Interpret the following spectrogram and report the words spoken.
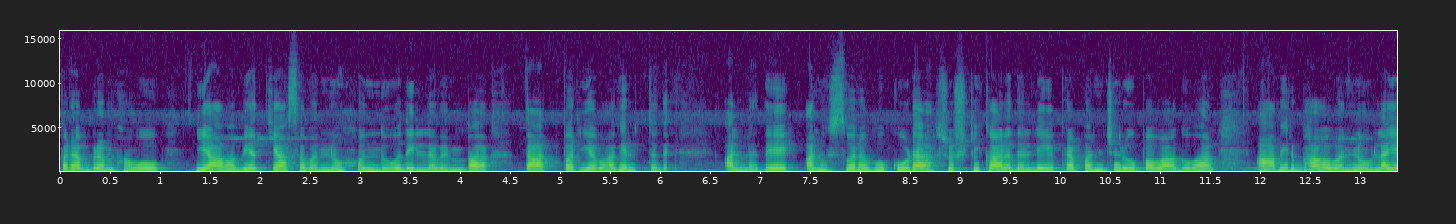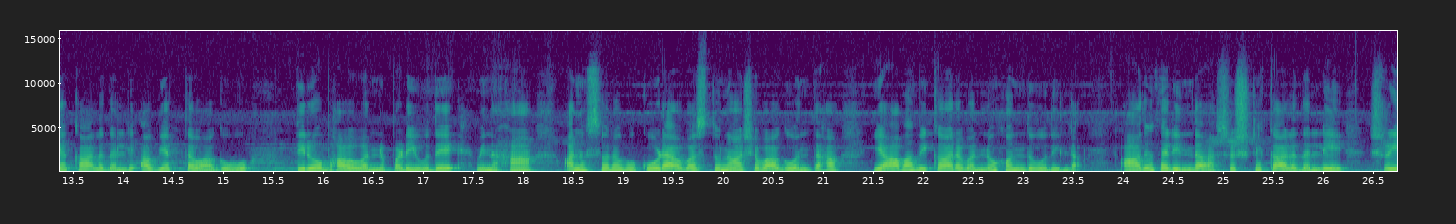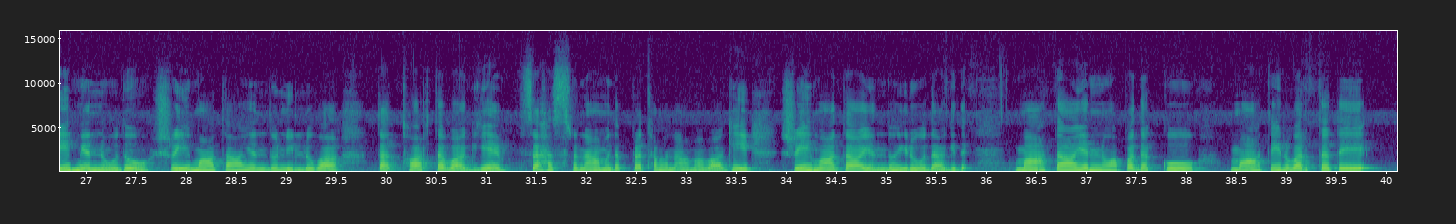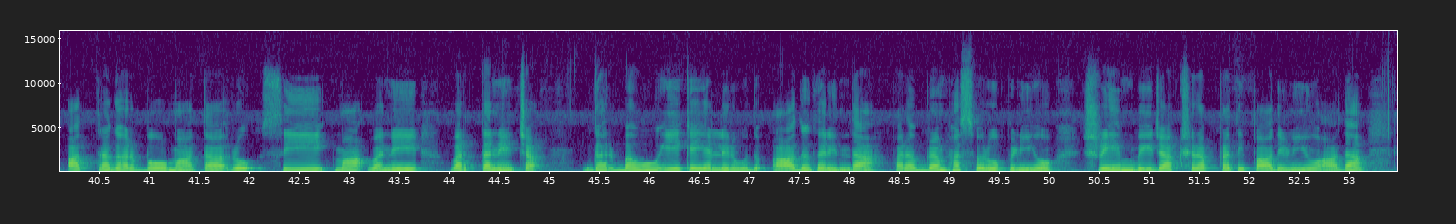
ಪರಬ್ರಹ್ಮವು ಯಾವ ವ್ಯತ್ಯಾಸವನ್ನು ಹೊಂದುವುದಿಲ್ಲವೆಂಬ ತಾತ್ಪರ್ಯವಾಗಿರುತ್ತದೆ. ಅಲ್ಲದೆ, ಅನುಸ್ವರವೂ ಕೂಡ ಸೃಷ್ಟಿಕಾಲದಲ್ಲಿ ಪ್ರಪಂಚ ರೂಪವಾಗುವ ಆವಿರ್ಭಾವವನ್ನು ಲಯಕಾಲದಲ್ಲಿ ಅವ್ಯಕ್ತವಾಗುವು, ತಿರೋಭಾವವನ್ನು ಪಡೆಯುವುದೇ ವಿನಃ. ಅನುಸ್ವರವು ಕೂಡ ವಸ್ತುನಾಶವಾಗುವಂತಹ ಯಾವ ವಿಕಾರವನ್ನು ಹೊಂದುವುದಿಲ್ಲ. ಆದುದರಿಂದ ಸೃಷ್ಟಿಕಾಲದಲ್ಲಿ ಶ್ರೀಂ ಎನ್ನುವುದು ಶ್ರೀಮಾತಾ ಎಂದು ನಿಲ್ಲುವ ತತ್ವಾರ್ಥವಾಗಿಯೇ ಸಹಸ್ರನಾಮದ ಪ್ರಥಮ ನಾಮವಾಗಿ ಶ್ರೀಮಾತಾ ಎಂದು ಇರುವುದಾಗಿದೆ. ಮಾತಾ ಎನ್ನುವ ಪದಕ್ಕೂ ಮಾತಿರ್ವರ್ತತೆ ಅತ್ರ ಗರ್ಭೋ ಮಾತಾರು ಸೀಮಾ ವನೆ ವರ್ತನೆ ಚ. ಗರ್ಭವು ಈಕೆಯಲ್ಲಿರುವುದು. ಆದುದರಿಂದ ಪರಬ್ರಹ್ಮ ಸ್ವರೂಪಿಣಿಯು ಶ್ರೀಂ ಬೀಜಾಕ್ಷರ ಪ್ರತಿಪಾದಿಣಿಯೂ ಆದ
